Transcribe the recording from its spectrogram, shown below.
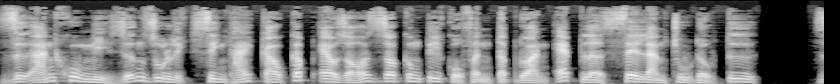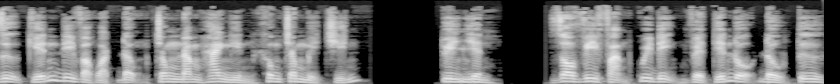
dự án khu nghỉ dưỡng du lịch sinh thái cao cấp eo gió do công ty cổ phần tập đoàn FLC làm chủ đầu tư, dự kiến đi vào hoạt động trong năm 2019. Tuy nhiên, do vi phạm quy định về tiến độ đầu tư,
